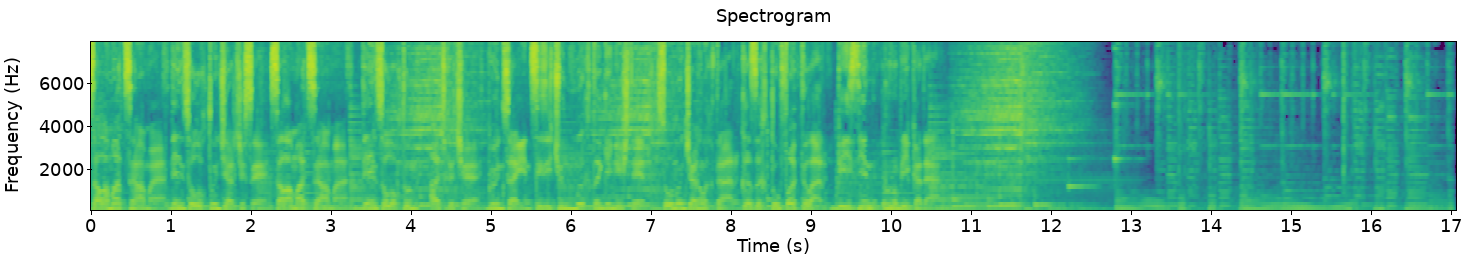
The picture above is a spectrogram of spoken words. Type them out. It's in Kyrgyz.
саламат саама ден соолуктун жарчысы. Саламат саама ден соолуктун ачкычы. Күн сайын сиз үчүн мыкты кеңештер сонун жаңылыктар кызыктуу фактылар биздин рубрикада.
